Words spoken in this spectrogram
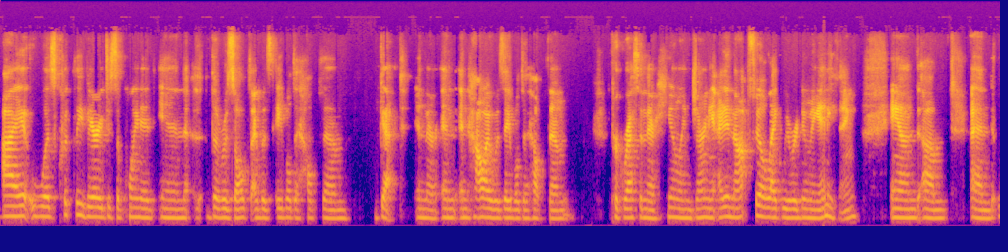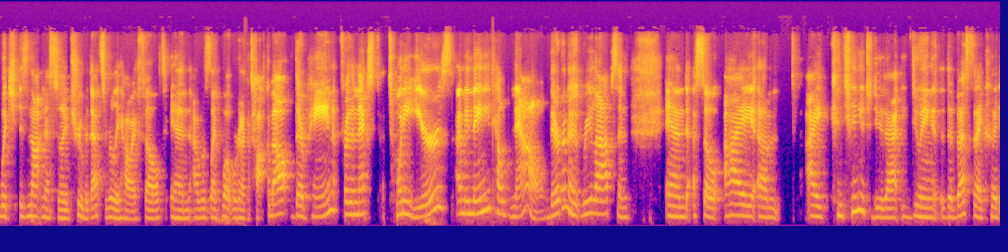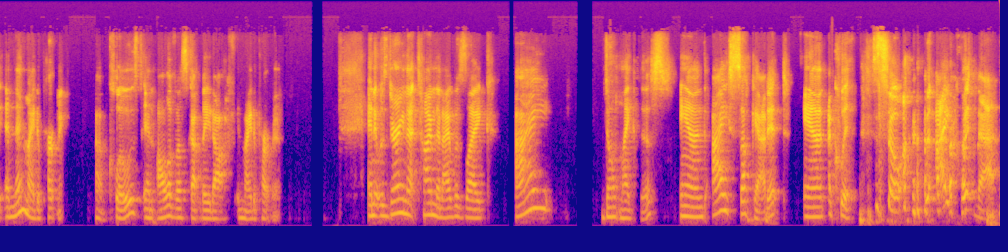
I was quickly very disappointed in the results I was able to help them get in their and and how I was able to help them progress in their healing journey. I did not feel like we were doing anything, and um, and which is not necessarily true, but that's really how I felt. And I was like, "What? We're going to talk about their pain for the next twenty years? I mean, they need help now. They're going to relapse." And and so I um, I continued to do that, doing the best that I could, and then my department uh, closed, and all of us got laid off in my department. And it was during that time that I was like, I don't like this and I suck at it and I quit. So I quit that.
